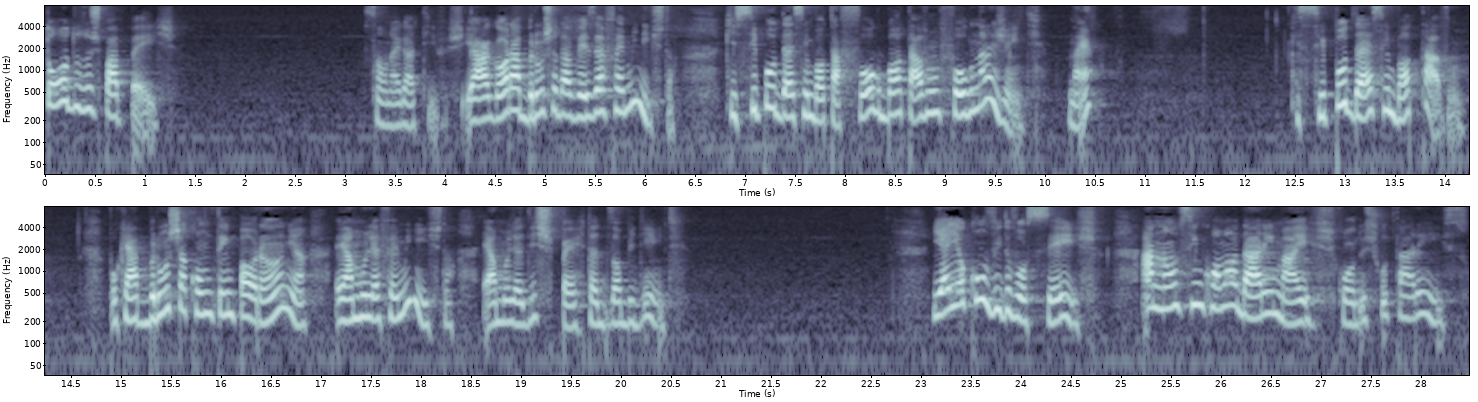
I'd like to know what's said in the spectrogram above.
todos os papéis são negativos. E agora a bruxa da vez é a feminista, que se pudessem botar fogo, botavam fogo na gente, né? Que se pudessem, botavam. Porque a bruxa contemporânea é a mulher feminista, é a mulher desperta, desobediente. E aí eu convido vocês a não se incomodarem mais quando escutarem isso.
